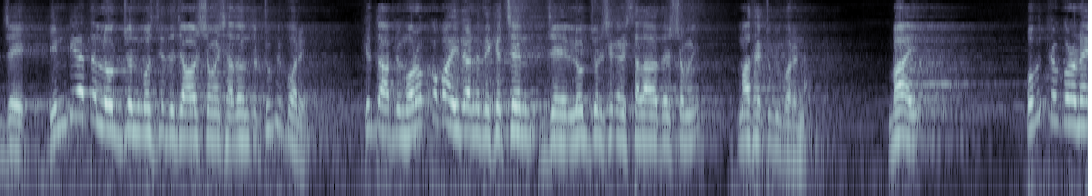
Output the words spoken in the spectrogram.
যে ইন্ডিয়াতে লোকজন মসজিদে যাওয়ার সময় সাধারণত টুপি পরে। কিন্তু আপনি মরক্কো বা ইরানে দেখেছেন যে লোকজন সেখানে সালাহাতের সময় মাথায় টুপি পরে না। ভাই পবিত্রকরণে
